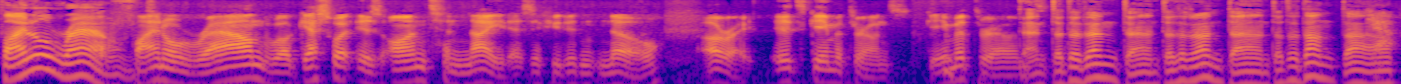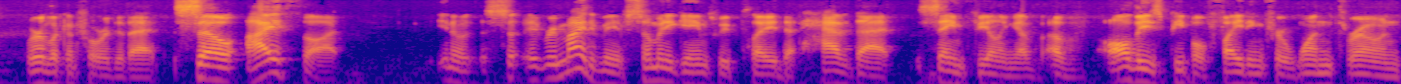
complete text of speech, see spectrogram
final round? Our final round. Well, guess what is on tonight? As if you didn't know. All right, it's Game of Thrones. Game of Thrones. Dun, dun, dun, dun, dun, dun, dun, dun, dun, dun. Yeah, we're looking forward to that. So I thought, you know, so it reminded me of so many games we played that have that same feeling of of all these people fighting for one throne,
